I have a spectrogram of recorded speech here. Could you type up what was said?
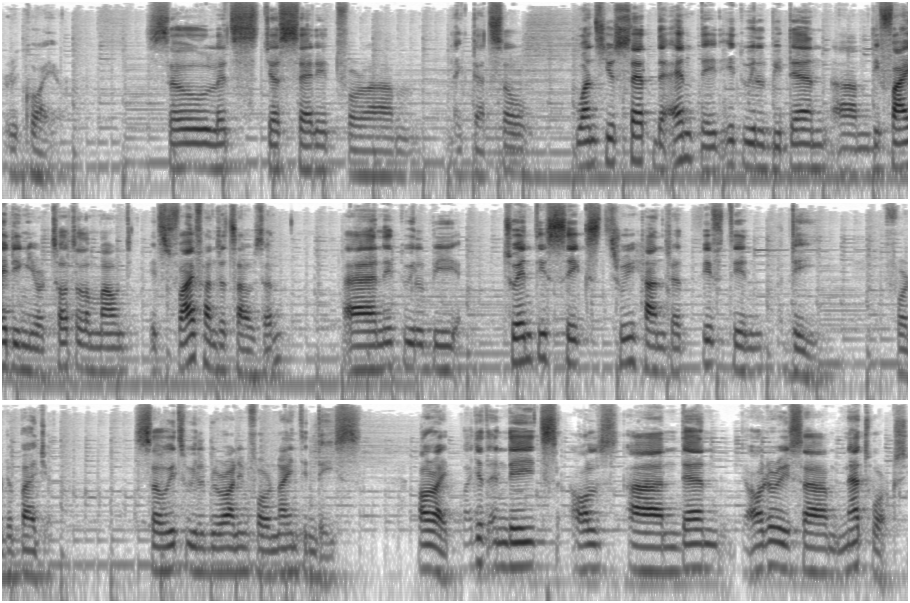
required. So let's just set it for um, like that. So once you set the end date it will be then um, dividing your total amount. It's 500,000 and it will be 26,315 a day for the budget. So it will be running for 19 days. All right budget and dates also and then the other is um, networks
